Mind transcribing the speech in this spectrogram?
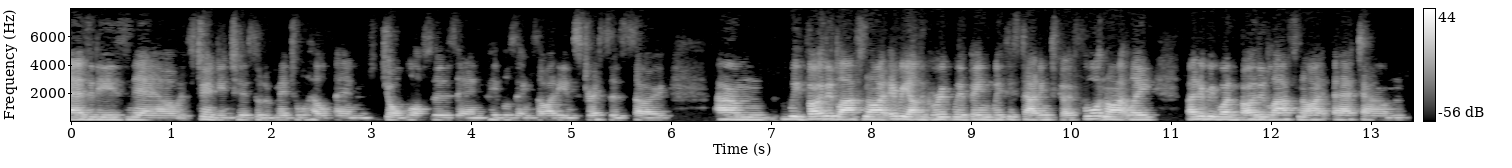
as it is now. It's turned into sort of mental health and job losses and people's anxiety and stresses. So um, we voted last night. Every other group we've been with is starting to go fortnightly, but everyone voted last night that um,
